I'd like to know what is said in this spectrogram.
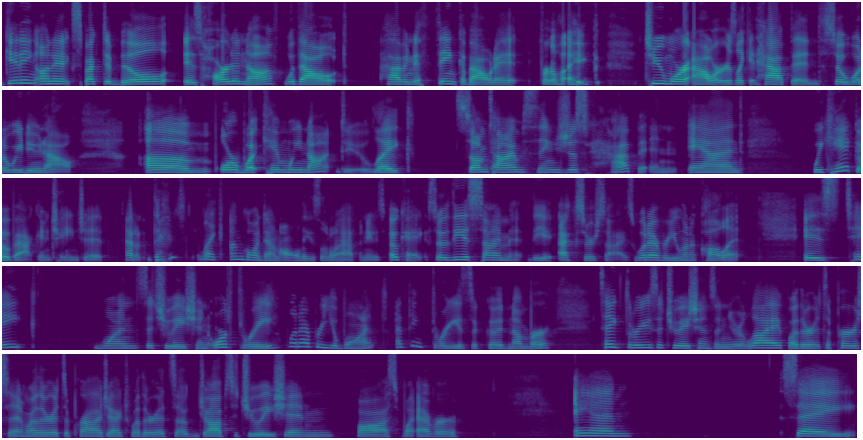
getting unexpected bill is hard enough without having to think about it for like two more hours like it happened so what do we do now? Um or what can we not do? Like sometimes things just happen and we can't go back and change it. I don't, there's like I'm going down all these little avenues. Okay, so the assignment, the exercise, whatever you want to call it, is take one situation or three, whatever you want. I think three is a good number. Take three situations in your life, whether it's a person, whether it's a project, whether it's a job situation, boss, whatever, and say,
